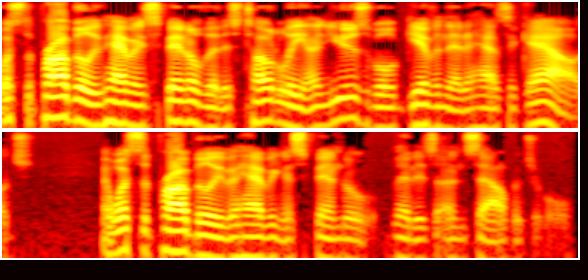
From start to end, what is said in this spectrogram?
What's the probability of having a spindle that is totally unusable given that it has a gouge? And what's the probability of having a spindle that is unsalvageable?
